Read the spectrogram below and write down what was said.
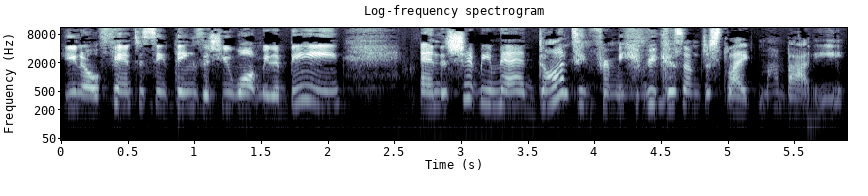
you know, fantasy things that you want me to be. And it should be mad daunting for me because I'm just like, my body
